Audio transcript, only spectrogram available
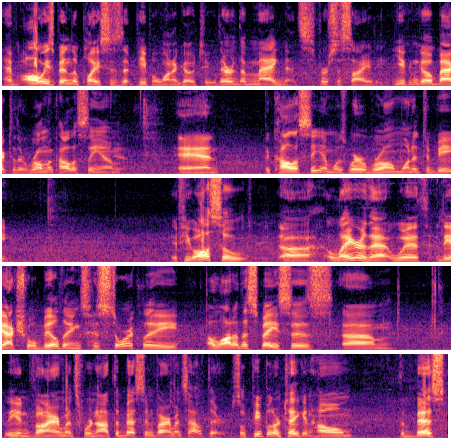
have always been the places that people want to go to. They're the magnets for society. You can go back to the Roman Colosseum, yeah. and the Colosseum was where Rome wanted to be. If you also uh, layer that with the actual buildings, historically, a lot of the spaces, um, the environments were not the best environments out there. So people are taking home the best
